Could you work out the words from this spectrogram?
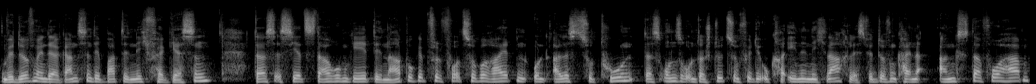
Und wir dürfen in der ganzen Debatte nicht vergessen, dass es jetzt darum geht, den NATO-Gipfel vorzubereiten und alles zu tun, tun, dass unsere Unterstützung für die Ukraine nicht nachlässt. Wir dürfen keine Angst davor haben,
